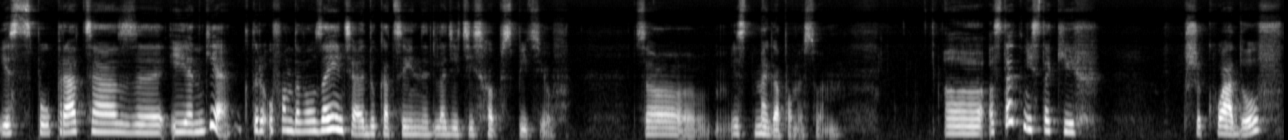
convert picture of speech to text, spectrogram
jest współpraca z ING, który ufundował zajęcia edukacyjne dla dzieci z hospicjów co jest mega pomysłem. Ostatni z takich przykładów,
